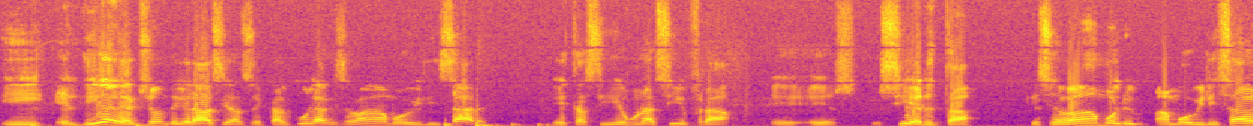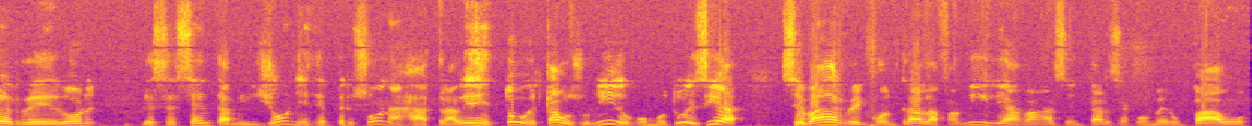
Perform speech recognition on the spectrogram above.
Y el Día de Acción de Gracias se calcula que se van a movilizar. Esta sí es una cifra eh, es cierta, que se van a, movilizar alrededor de 60 millones de personas a través de todo Estados Unidos. Como tú decías, se van a reencontrar las familias, van a sentarse a comer un pavo,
